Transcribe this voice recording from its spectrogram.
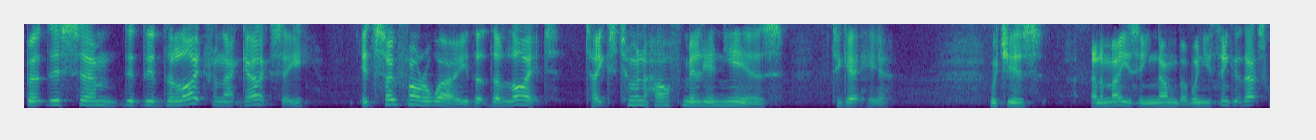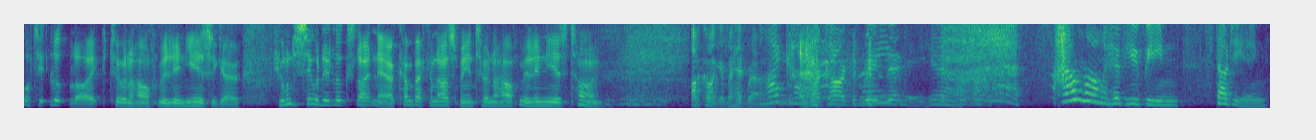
But this, um, the, the, the light from that galaxy, it's so far away that the light takes two and a half million years to get here, which is an amazing number. When you think that that's what it looked like two and a half million years ago. If you want to see what it looks like now, come back and ask me in two and a half million years' time. I can't get my head around I that. can't. I can't get Crazy, yeah. How long have you been studying?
